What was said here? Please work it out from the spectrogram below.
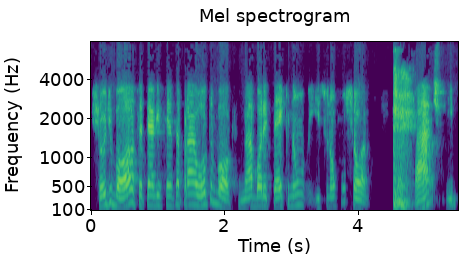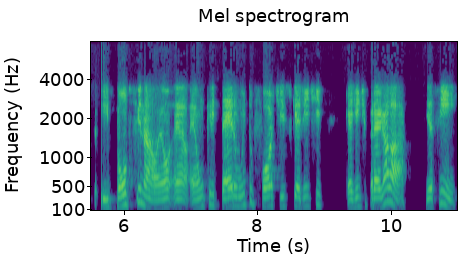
show de bola, você tem a licença para outro box. Na Bodytech, não, isso não funciona. Tá? E, e ponto final. É, é, é um critério muito forte isso que a gente que a gente prega lá. E assim,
